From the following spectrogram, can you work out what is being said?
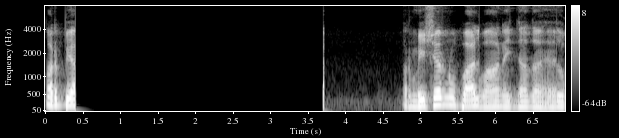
ਪਰ ਪਿਆਰ ਪਰਮੇਸ਼ਰ ਨੂੰ ਪਾਲਵਾਨ ਇਦਾਂ ਦਾ ਹੈ ਤੋ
